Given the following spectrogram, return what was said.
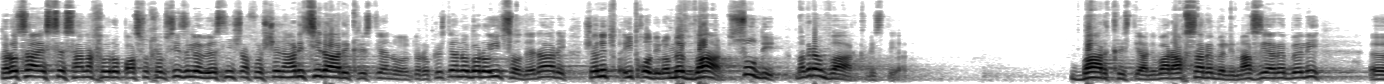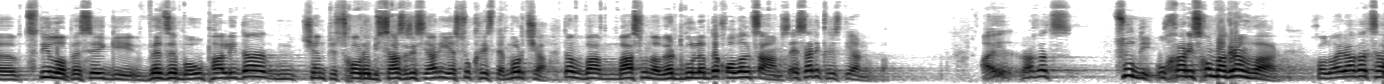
და როცა ესე სანახევრო პასუხებს იძლევ, ეს ნიშნავს რომ შენ არიცი რა არის ქრისტიანობა, იმიტომ რომ ქრისტიანობა რო იცოდე რა არის, შენ იტყოდი რომ მე ვარ, სუდი, მაგრამ ვარ ქრისტიანი. ვარ ქრისტიანი, ვარ აღსარებელი, მაზიარებელი, ვცდილობ ესე იგი ვეძებო უფალი და ჩემთვის ცხოვრების საზრისი არის იესო ქრისტე მორჩა და მას უნდა ვერდგულებდე ყოველ წამს. ეს არის ქრისტიანობა. აი რაღაც ცუდი უხარისხო მაგრამ ვარ ხოლო აი რაღაცა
